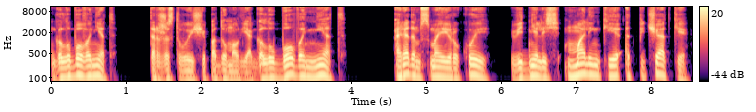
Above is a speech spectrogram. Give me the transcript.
Голубого нет, торжествующе подумал я. Голубого нет. А рядом с моей рукой виднелись маленькие отпечатки,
